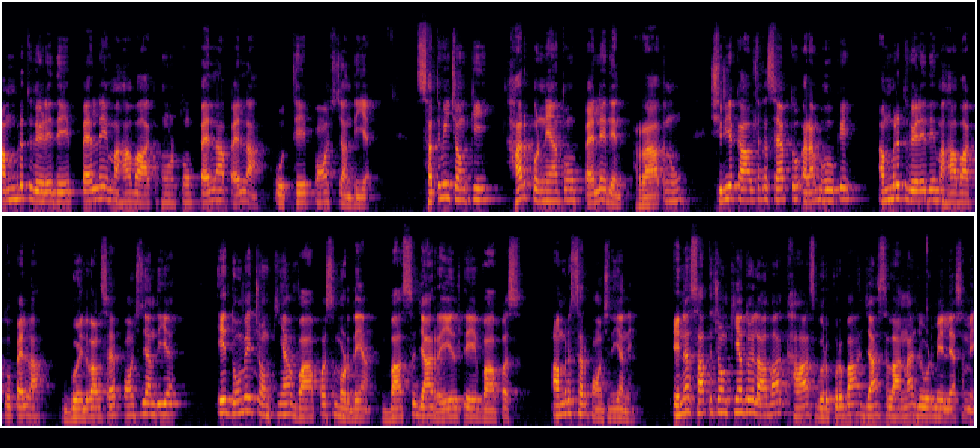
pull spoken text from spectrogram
ਅੰਮ੍ਰਿਤ ਵੇਲੇ ਦੇ ਪਹਿਲੇ ਮਹਾਵਾਕ ਹੋਣ ਤੋਂ ਪਹਿਲਾਂ ਪਹਿਲਾਂ ਉੱਥੇ ਪਹੁੰਚ ਜਾਂਦੀ ਹੈ। ਸਤਵੀਂ ਚੌਂਕੀ ਹਰ ਪੁੰਨਿਆਂ ਤੋਂ ਪਹਿਲੇ ਦਿਨ ਰਾਤ ਨੂੰ ਸ੍ਰੀ ਅਕਾਲ ਤਖਤ ਸਾਹਿਬ ਤੋਂ ਆਰੰਭ ਹੋ ਕੇ ਅੰਮ੍ਰਿਤ ਵੇਲੇ ਦੇ ਮਹਾਵਾਕ ਤੋਂ ਪਹਿਲਾਂ ਗੋਇੰਦਵਾਲ ਸਾਹਿਬ ਪਹੁੰਚ ਜਾਂਦੀ ਹੈ। ਇਹ ਦੋਵੇਂ ਚੌਂਕੀਆਂ ਵਾਪਸ ਮੁੜਦਿਆਂ ਬੱਸ ਜਾਂ ਰੇਲ ਤੇ ਵਾਪਸ ਅੰਮ੍ਰਿਤਸਰ ਪਹੁੰਚਦੀਆਂ ਨੇ। ਇਹਨਾਂ ਸੱਤ ਚੌਂਕੀਆਂ ਤੋਂ ਇਲਾਵਾ ਖਾਸ ਗੁਰਪੁਰਬਾਂ ਜਾਂ ਸਾਲਾਨਾ ਜੋੜ ਮੇਲਿਆਂ ਸਮੇਂ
